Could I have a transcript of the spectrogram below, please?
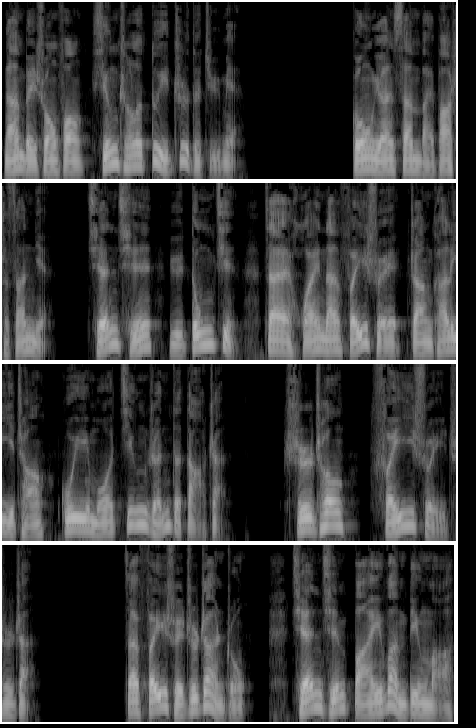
南北双方形成了对峙的局面。公元三百八十三年，前秦与东晋在淮南淝水展开了一场规模惊人的大战，史称淝水之战。在淝水之战中，前秦百万兵马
